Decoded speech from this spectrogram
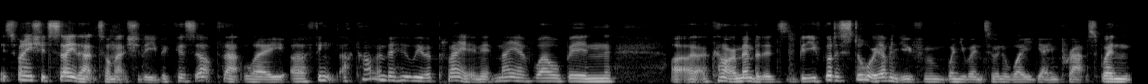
It's funny you should say that, Tom, actually, because up that way, I think, I can't remember who we were playing. It may have well been, I, I can't remember, it, but you've got a story, haven't you, from when you went to an away game, perhaps, when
